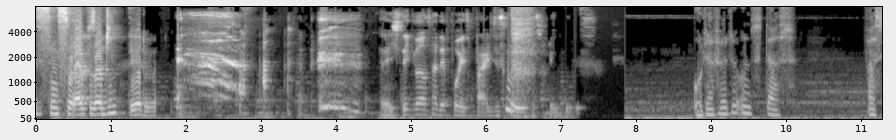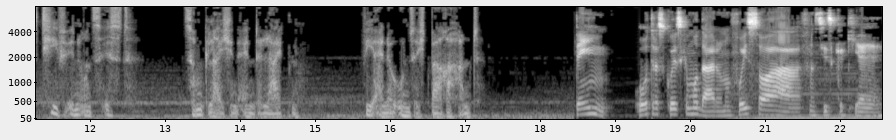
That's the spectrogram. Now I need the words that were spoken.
Censurar o episódio inteiro. velho. A gente tem que lançar depois, par de coisas. Oder würde uns das, was tief in uns ist, zum gleichen Ende leiten, wie eine unsichtbare Hand? Tem outras coisas que mudaram. Não foi só a Francisca que é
